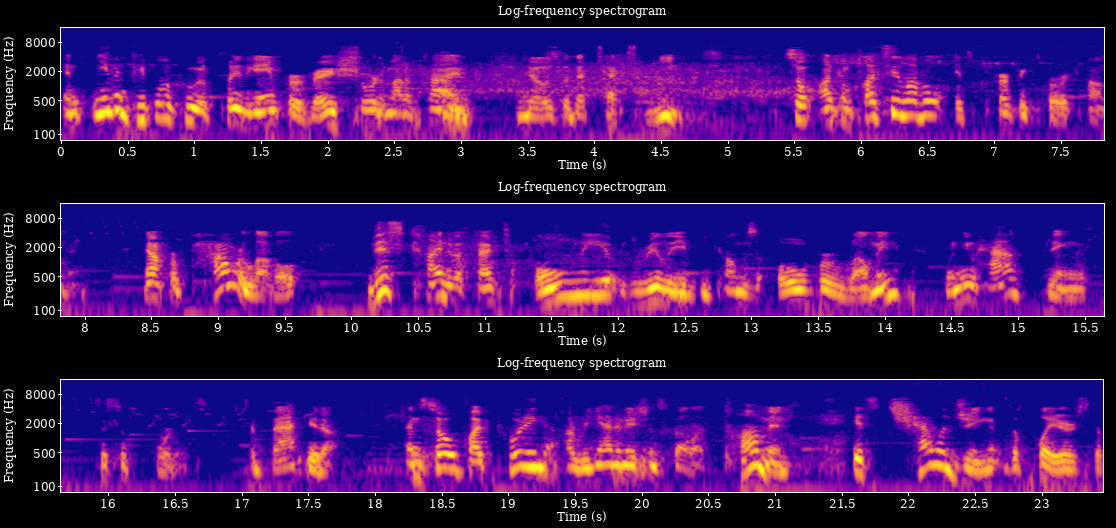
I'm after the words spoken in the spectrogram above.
and even people who have played the game for a very short amount of time knows what that text means. So on complexity level, it's perfect for a common. Now for power level, this kind of effect only really becomes overwhelming when you have things to support it, to back it up. And so by putting a reanimation spell at common, it's challenging the players to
